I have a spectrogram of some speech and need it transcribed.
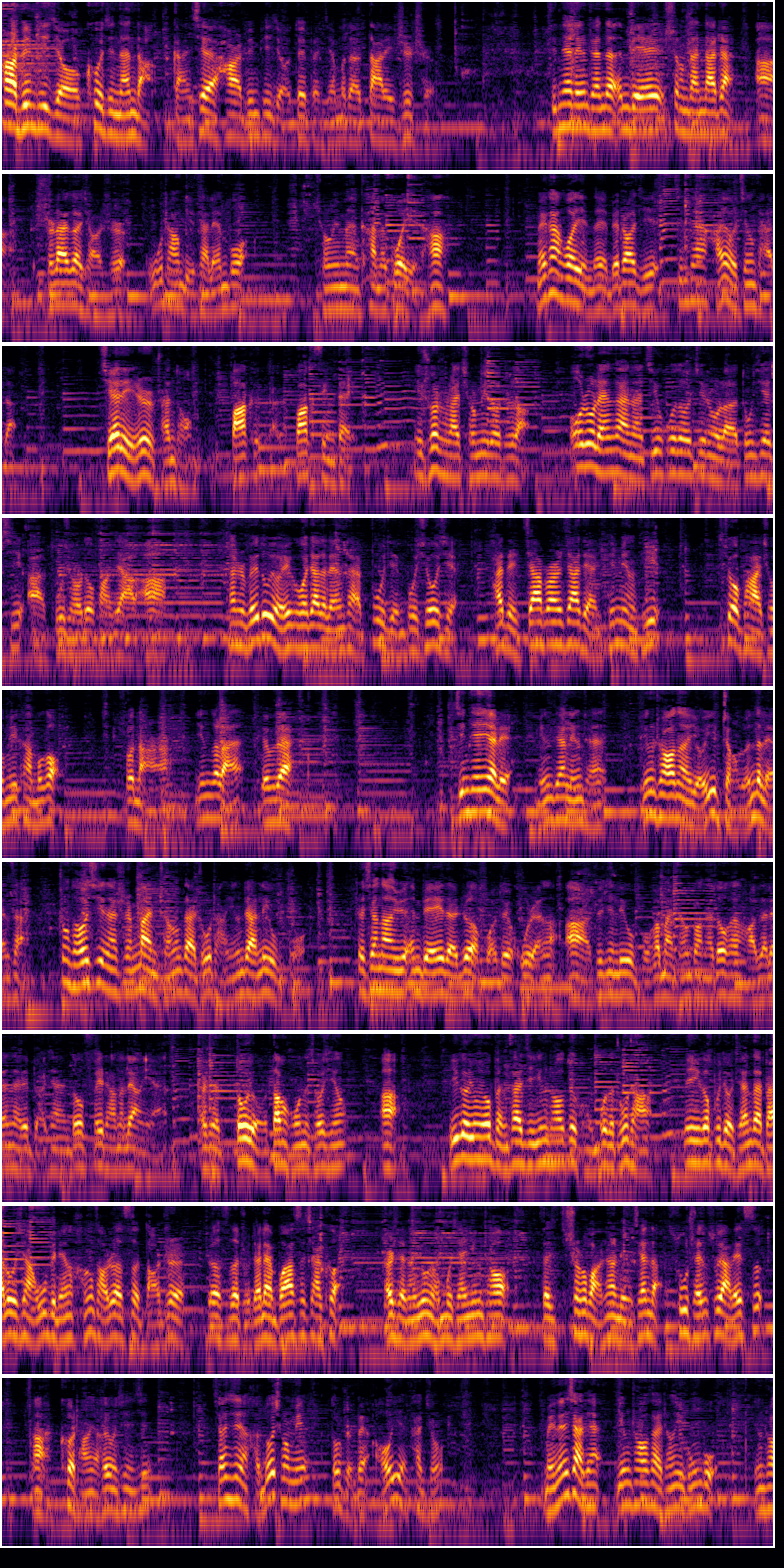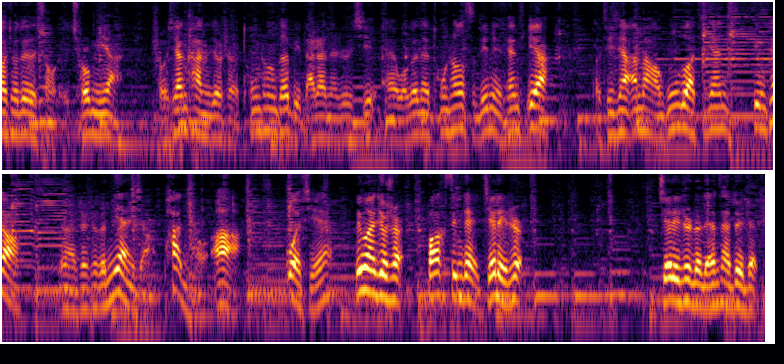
哈尔滨啤酒酷劲难挡，感谢哈尔滨啤酒对本节目的大力支持。今天凌晨的 NBA 圣诞大战啊，十来个小时，五场比赛连播，球迷们看得过瘾哈。没看过瘾的也别着急，今天还有精彩的。节礼日传统，Box Boxing Day，一说出来球迷都知道。欧洲联赛呢几乎都进入了冬歇期啊，足球都放假了啊。但是唯独有一个国家的联赛不仅不休息，还得加班加点拼命踢，就怕球迷看不够。说哪儿啊？英格兰，对不对？今天夜里，明天凌晨，英超呢有一整轮的联赛，重头戏呢是曼城在主场迎战利物浦，这相当于 NBA 的热火对湖人了啊！最近利物浦和曼城状态都很好，在联赛里表现都非常的亮眼，而且都有当红的球星啊。一个拥有本赛季英超最恐怖的主场。另一个不久前在白鹿巷五比零横扫热刺，导致热刺的主教练博阿斯下课，而且呢拥有目前英超在射手榜上领先的苏神苏亚雷斯，啊，客场也很有信心，相信很多球迷都准备熬夜看球。每年夏天英超赛程一公布，英超球队的首球迷啊，首先看的就是同城德比大战的日期。哎，我跟那同城死敌哪天踢啊？我提前安排好工作，提前订票，啊，这是个念想盼头啊。过节，另外就是 Boxing Day 节礼日。节礼日的联赛对阵，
